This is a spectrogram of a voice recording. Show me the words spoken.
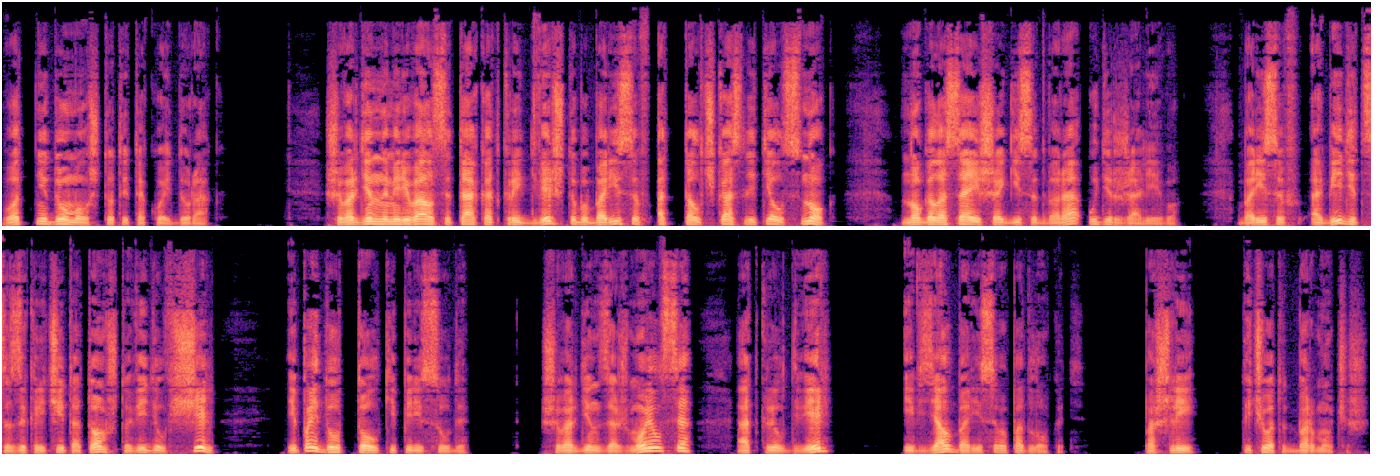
Вот не думал, что ты такой дурак. Шевардин намеревался так открыть дверь, чтобы Борисов от толчка слетел с ног, но голоса и шаги со двора удержали его. Борисов обидится, закричит о том, что видел в щель, и пойдут толки-пересуды. Шевардин зажмурился, открыл дверь и взял Борисова под локоть. — Пошли, ты чего тут бормочешь?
